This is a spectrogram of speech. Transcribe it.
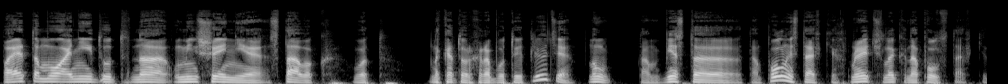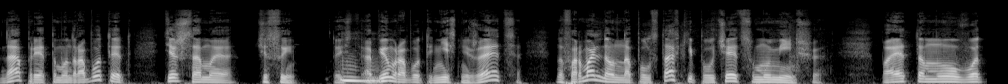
Поэтому они идут на уменьшение ставок, вот, на которых работают люди. Ну, там, вместо там, полной ставки оформляют человека на полставки. Да, при этом он работает те же самые часы. То есть угу. объем работы не снижается, но формально он на полставки получает сумму меньше. Поэтому вот,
